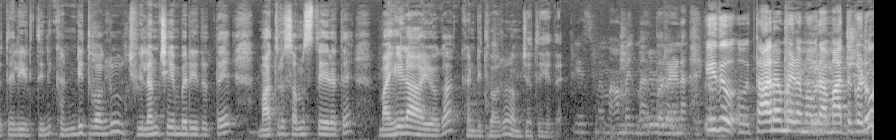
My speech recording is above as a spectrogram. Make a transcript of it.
ಜೊತೆಲಿ ಇರ್ತೀನಿ. ಖಂಡಿತವಾಗ್ಲೂ ಫಿಲಂ ಚೇಂಬರ್ ಇರುತ್ತೆ ಮಾತೃ ಸಂಸ್ಥೆ ಇರುತ್ತೆ ಮಹಿಳಾ ಆಯೋಗ ಖಂಡಿತವಾಗ್ಲೂ ನಮ್ಮ ಜೊತೆ ಇದೆ. ಆಮೇಲೆ ಮಾತಾಡೋಣ. ಇದು ತಾರಾ ಮೇಡಮ್ ಅವರ ಮಾತುಗಳು.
